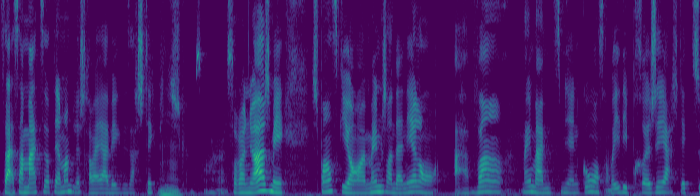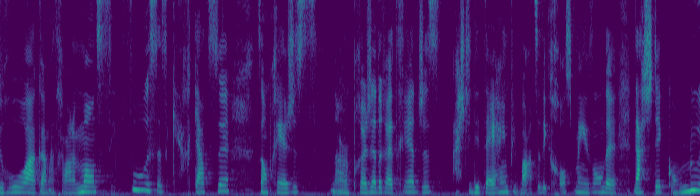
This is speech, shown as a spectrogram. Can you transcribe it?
ça, ça m'attire tellement. Puis là, je travaille avec des architectes, puis je suis comme sur un, sur un nuage. Mais je pense que même Jean-Daniel, on- avant, même à Bienco, on s'envoyait des projets architecturaux à- comme à travers le monde. C'est fou, ça. Regarde ça. On pourrait juste, dans un projet de retraite, juste acheter des terrains puis bâtir des grosses maisons d'architectes qu'on loue.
